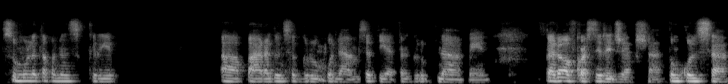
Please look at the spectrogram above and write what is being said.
sumulat ako ng script uh, para dun sa grupo namin, sa theater group namin. Pero of course, ni-reject siya tungkol sa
